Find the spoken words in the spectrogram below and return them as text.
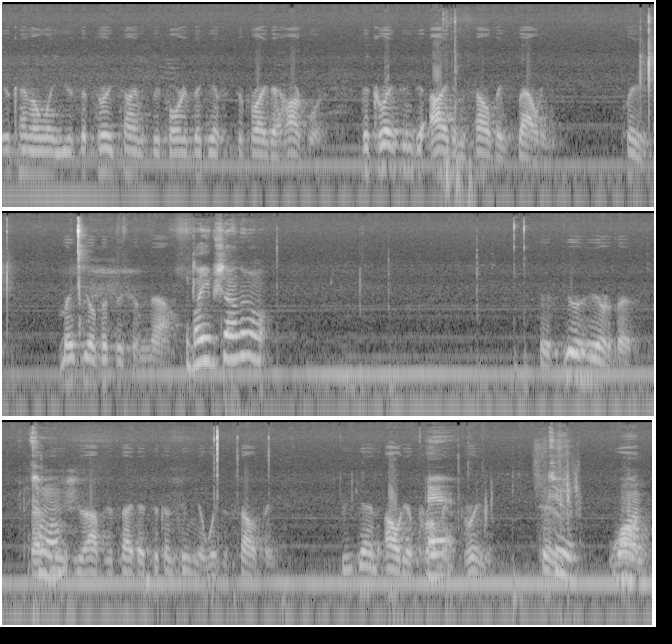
you. Can only use it three times before it begins to fry the hardware, decreasing the item's salvage value. Please, make your decision now. Dayı bir şey mı? If you hear this, that Tamam. means you have decided to continue with the salvage. Begin audio from Eh, in three, two, two, one. one.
